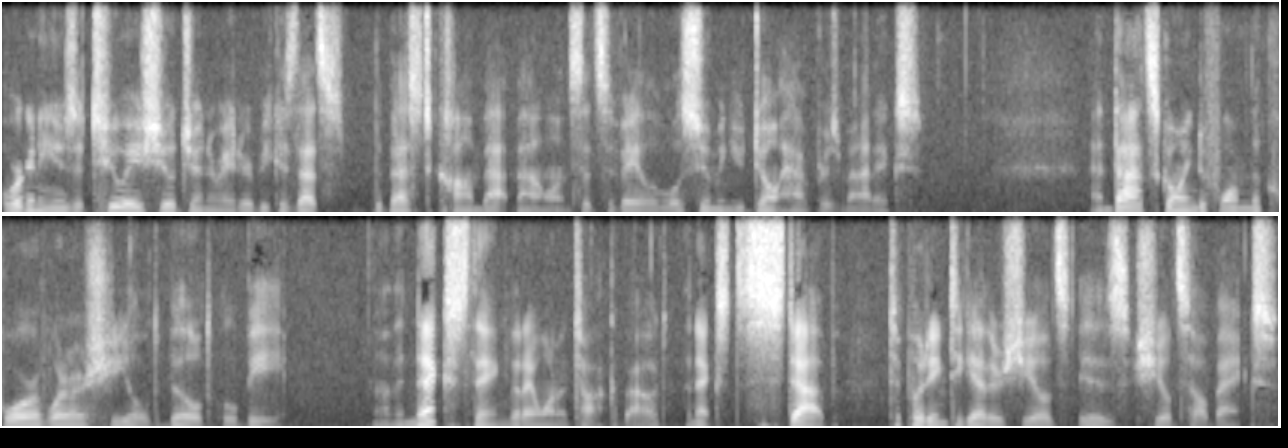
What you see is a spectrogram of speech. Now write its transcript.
we're going to use a 2A shield generator because that's the best combat balance that's available, assuming you don't have prismatics. And that's going to form the core of what our shield build will be. Now the next thing that I want to talk about, the next step, to putting together shields is shield cell banks.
